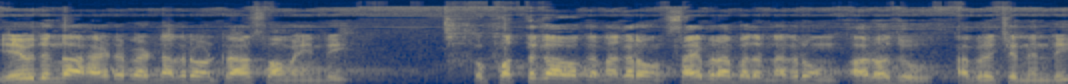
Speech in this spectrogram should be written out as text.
ఏ విధంగా హైదరాబాద్ నగరం ట్రాన్స్ఫార్మ్ అయింది కొత్తగా ఒక నగరం సైబరాబాద్ నగరం ఆ రోజు అభివృద్ధి చెందింది.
